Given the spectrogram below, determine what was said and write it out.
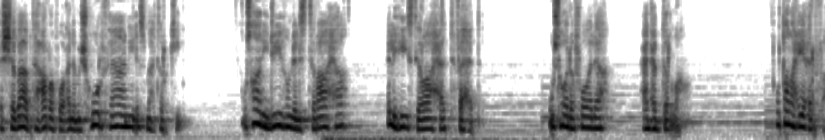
الشباب تعرفوا على مشهور ثاني اسمه تركي. وصار يجيهم للاستراحة اللي هي استراحة فهد. وسولفوا له عن عبد الله وطلع يعرفه.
